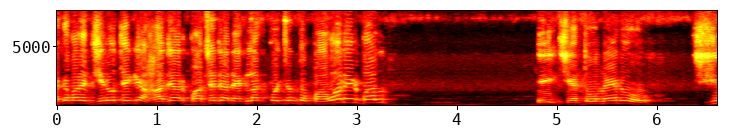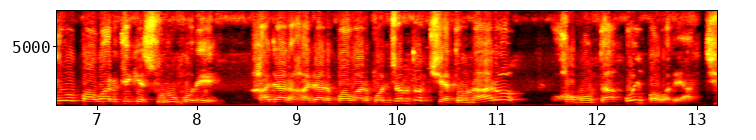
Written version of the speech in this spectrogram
একেবারে জিরো থেকে হাজার, পাঁচ হাজার, এক লাখ পর্যন্ত পাওয়ারের বাল্ব এই চেতনেরও জিরো পাওয়ার থেকে শুরু করে হাজার হাজার পাওয়ার পর্যন্ত চেতনারও ক্ষমতা ওই পাওয়ারে আছে।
